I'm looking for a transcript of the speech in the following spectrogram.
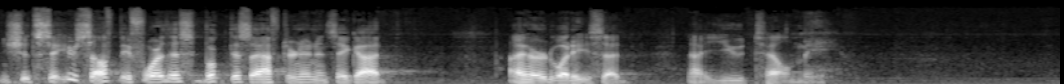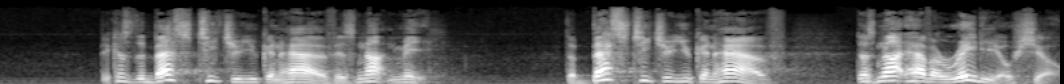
You should sit yourself before this book this afternoon and say, God, I heard what he said. Now you tell me. Because the best teacher you can have is not me. The best teacher you can have does not have a radio show.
